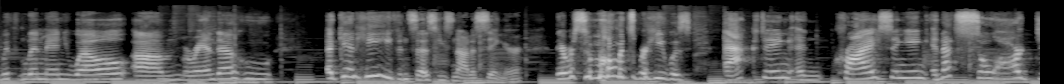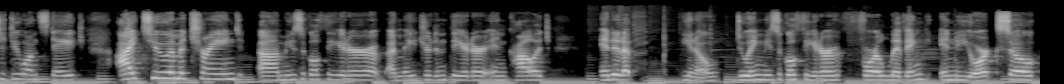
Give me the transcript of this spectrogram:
with Lin Manuel um, Miranda who, again, he even says he's not a singer. There were some moments where he was acting and cry singing, and that's so hard to do on stage. I too am a trained uh, musical theater. I majored in theater in college, ended up, you know, doing musical theater for a living in New York. So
